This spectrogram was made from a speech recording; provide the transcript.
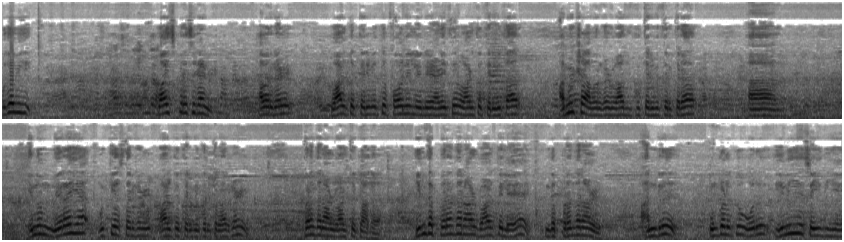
உதவி வைஸ் பிரசிடென்ட் அவர்கள் வாழ்த்து தெரிவித்து போனில் என்னை அழைத்து வாழ்த்து தெரிவித்தார். அமித்ஷா அவர்கள் வாழ்த்து தெரிவித்திருக்கிறார். இன்னும் நிறைய முக்கியஸ்தர்கள் வாழ்த்து தெரிவித்திருக்கிறார்கள். பிறந்த நாள் வாழ்த்துக்காக. இந்த பிறந்த நாள் வாழ்த்திலே இந்த பிறந்த நாள் அன்று உங்களுக்கு ஒரு இனிய செய்தியை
